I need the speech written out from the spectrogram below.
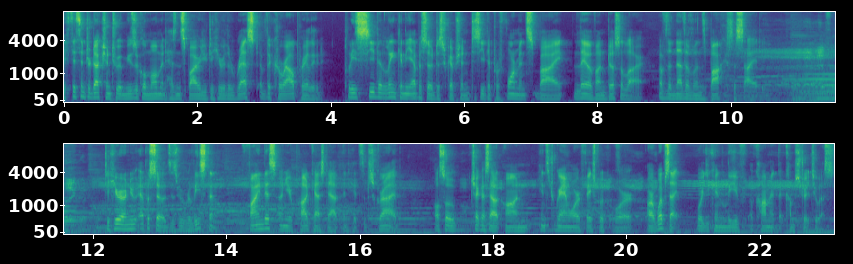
If this introduction to a musical moment has inspired you to hear the rest of the chorale prelude, please see the link in the episode description to see the performance by Leo van Doeselaar of the Netherlands Bach Society. To hear our new episodes as we release them, find us on your podcast app and hit subscribe. Also, check us out on Instagram or Facebook or our website, where you can leave a comment that comes straight to us.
